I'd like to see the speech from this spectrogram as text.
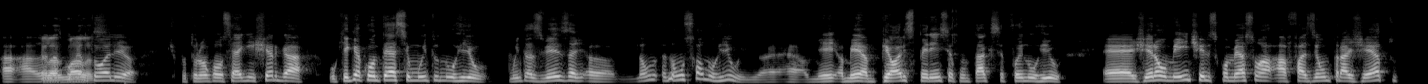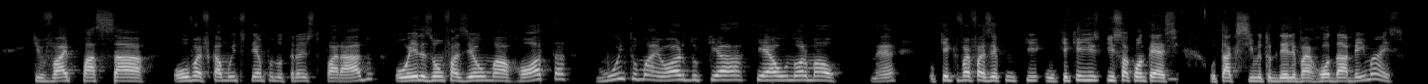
A, a Ana pelas comentou malas. ali, ó. Tipo, tu não consegue enxergar. O que que acontece muito no Rio? Muitas vezes, uh, não, não só no Rio, a minha, a minha pior experiência com táxi foi no Rio. É, geralmente eles começam a, a, fazer um trajeto que vai passar ou vai ficar muito tempo no trânsito parado, ou eles vão fazer uma rota muito maior do que, a, que é o normal, né? O que, que vai fazer com que o que, que isso acontece? O taxímetro dele vai rodar bem mais,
